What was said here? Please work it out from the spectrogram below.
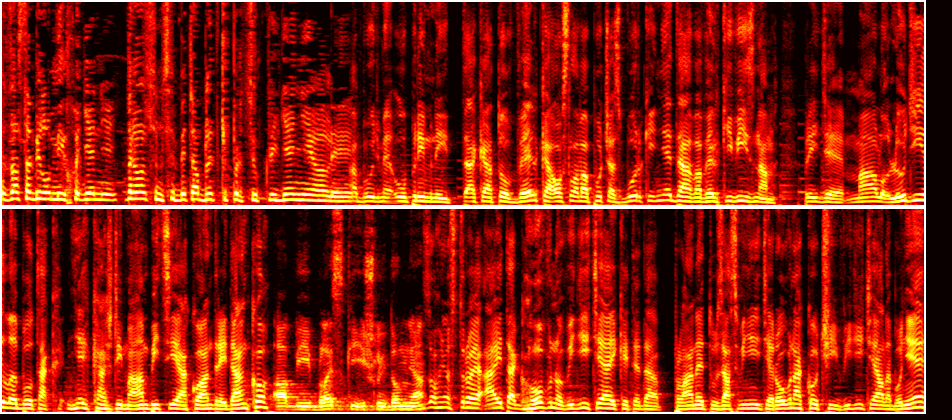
zastavilo mi chodenie. Brala som sebe tabletky pre cuklidenie, ale... A buďme úprimní, takáto veľká oslava počas búrky nedáva veľký význam. Príde málo ľudí, lebo tak nie každý má ambície ako Andrej Danko. Aby blesky išli do mňa. Z ohňostroja aj tak hovno vidíte, aj keď teda planetu zasviníte rovnako, či vidíte alebo nie.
